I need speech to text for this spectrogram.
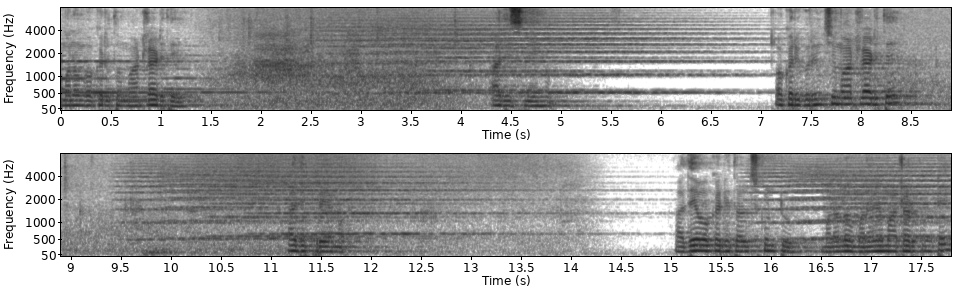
మనం ఒకరితో మాట్లాడితే అది స్నేహం. ఒకరి గురించి మాట్లాడితే అది ప్రేమ. అదే ఒకరిని తలుచుకుంటూ మనలో మనమే మాట్లాడుకుంటే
